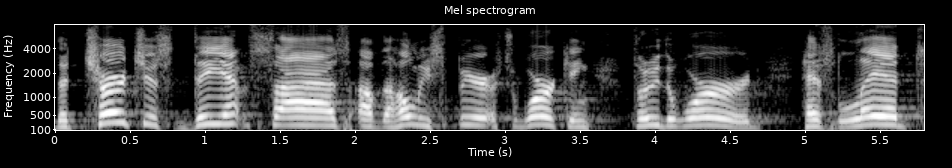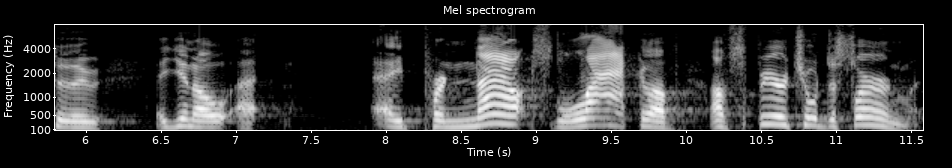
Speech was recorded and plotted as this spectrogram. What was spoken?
The church's de emphasize of the Holy Spirit's working through the Word has led to, you know, a, pronounced lack of, of spiritual discernment.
